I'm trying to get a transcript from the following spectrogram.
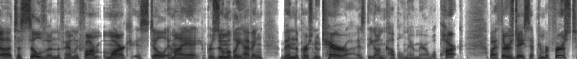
uh, to Sylvan, the family farm, Mark is still MIA, presumably having been the person who terrorized the young couple near Merriwa Park. By Thursday, September 1st,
